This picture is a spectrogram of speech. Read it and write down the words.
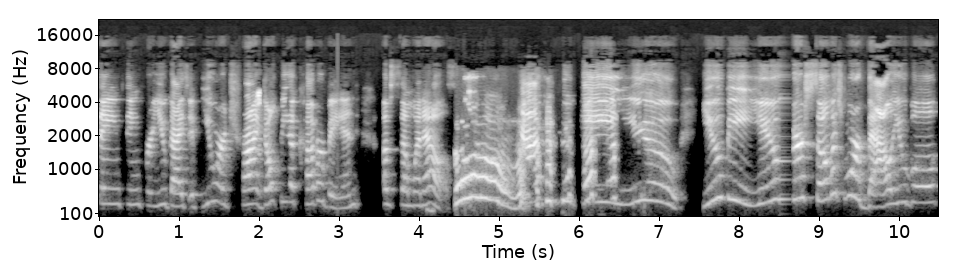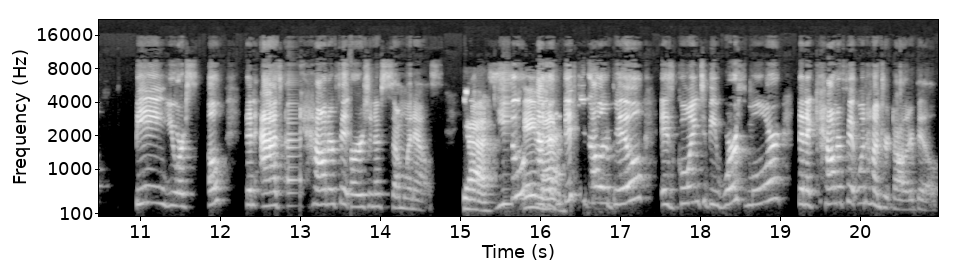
same thing for you guys. If you are trying, don't be a cover band of someone else. Boom! You be you. You be you. You're so much more valuable being yourself than as a counterfeit version of someone else. Yes. You Amen. as a $50 bill is going to be worth more than a counterfeit $100 bill.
